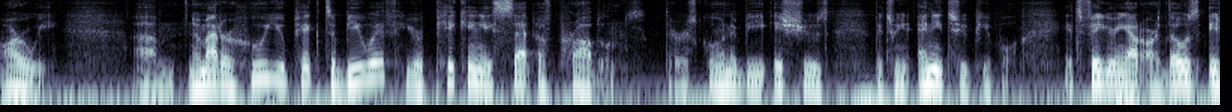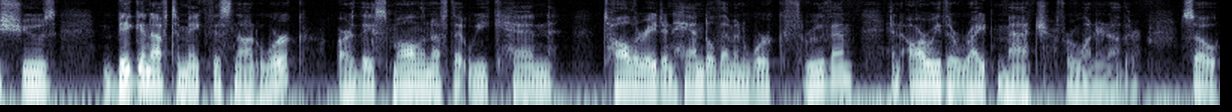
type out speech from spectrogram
are we. Um, no matter who you pick to be with, you're picking a set of problems. There's going to be issues between any two people. It's figuring out are those issues big enough to make this not work? Are they small enough that we can tolerate and handle them and work through them? And are we the right match for one another? So,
